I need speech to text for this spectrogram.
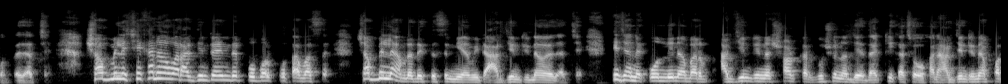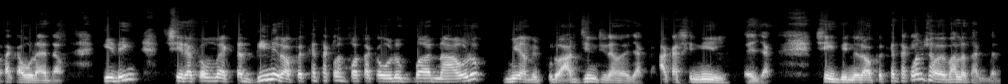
করতে যাচ্ছে। সব মিলে সেখানে আবার আর্জেন্টাইনদের প্রবল প্রতাপ আছে। সব মিলে আমরা দেখতেছি মিয়ামিটা আর্জেন্টিনা হয়ে যাচ্ছে। কে জানে কোন দিন আবার আর্জেন্টিনার সরকার ঘোষণা দিয়ে দেয়, ঠিক আছে, ওখানে আর্জেন্টিনার পতাকা উড়ায় দাও। কিডিং সেরকম একটা দিনের অপেক্ষা থাকলাম, পতাকা উড়ুক বা না উড়ুক মিয়ামি পুরো আর্জেন্টিনা হয়ে যাক আকাশে নীল হয়ে যাক। সেই দিনের অপেক্ষা থাকলাম, সবাই ভালো থাকবেন।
